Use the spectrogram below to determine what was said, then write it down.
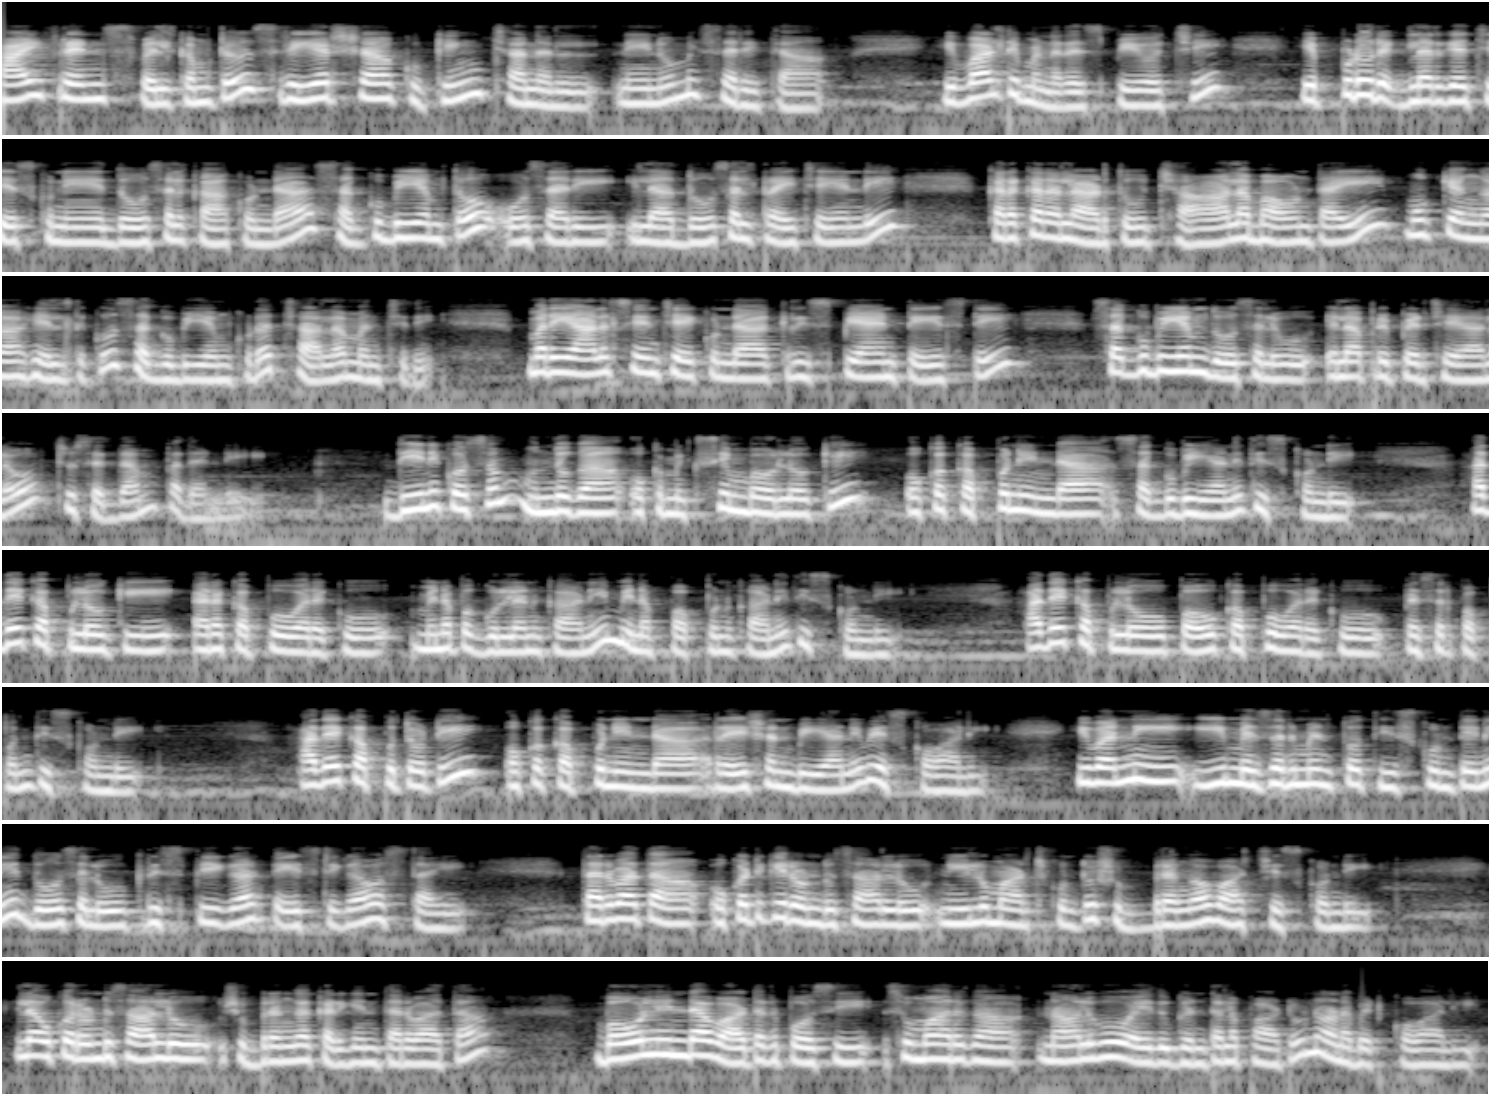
Hi friends welcome to Shriyarsha cooking channel నేను మీ సరిత. ఇవాళ మన రెసిపీ వచ్చి ఎప్పుడు రెగ్యులర్గా చేసుకునే దోశలు కాకుండా సగ్గు బియ్యంతో ఓసారి ఇలా దోశలు ట్రై చేయండి. కరకరలాడుతూ చాలా బాగుంటాయి. ముఖ్యంగా హెల్త్కు సగ్గు బియ్యం కూడా చాలా మంచిది. మరి ఆలస్యం చేయకుండా క్రిస్పీ అండ్ టేస్టీ సగ్గు బియ్యం దోశలు ఎలా ప్రిపేర్ చేయాలో చూసేద్దాం పదండి. దీనికోసం ముందుగా ఒక మిక్సింగ్ బౌల్లోకి ఒక కప్పు నిండా సగ్గు బియ్యాన్ని తీసుకోండి. అదే కప్పులోకి అరకప్పు వరకు మినపగుళ్ళను కానీ మినప్పప్పును కానీ తీసుకోండి. అదే కప్పులో పావు కప్పు వరకు పెసరపప్పును తీసుకోండి. అదే కప్పుతోటి ఒక కప్పు నిండా రేషన్ బియ్యాన్ని వేసుకోవాలి. ఇవన్నీ ఈ మెజర్మెంట్తో తీసుకుంటేనే దోశలు క్రిస్పీగా టేస్టీగా వస్తాయి. తర్వాత ఒకటికి రెండు సార్లు నీళ్ళు మార్చుకుంటూ శుభ్రంగా వాష్ చేసుకోండి. ఇలా ఒక రెండు సార్లు శుభ్రంగా కడిగిన తర్వాత బౌల్ నిండా వాటర్ పోసి సుమారుగా నాలుగు ఐదు గంటల పాటు నానబెట్టుకోవాలి.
